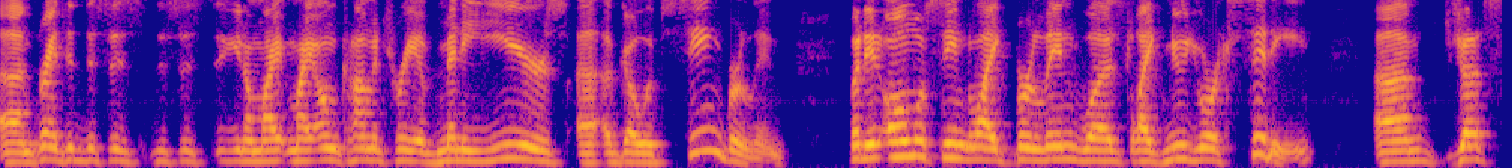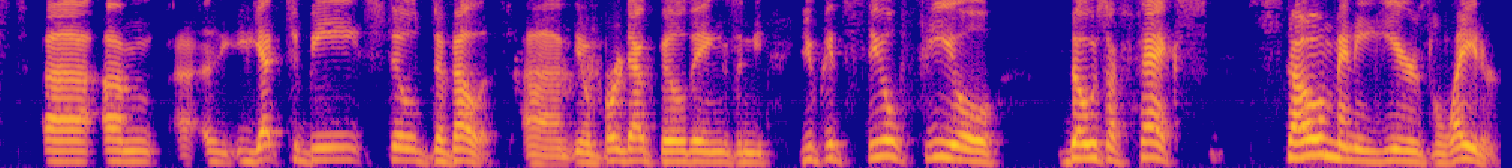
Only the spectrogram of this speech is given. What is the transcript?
Um, granted, this is this is you know my my own commentary of many years uh, ago of seeing Berlin, but it almost seemed like Berlin was like New York City, um, just uh, um, uh, yet to be still developed. Um, you know, burned out buildings, and you, you could still feel those effects so many years later.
